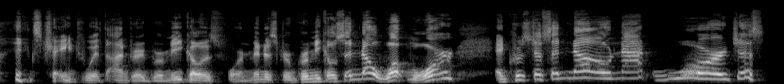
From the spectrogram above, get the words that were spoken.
exchange with Andrei Gromyko, his foreign minister. Gromyko said, No, what war? And Khrushchev said, No, not war, just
